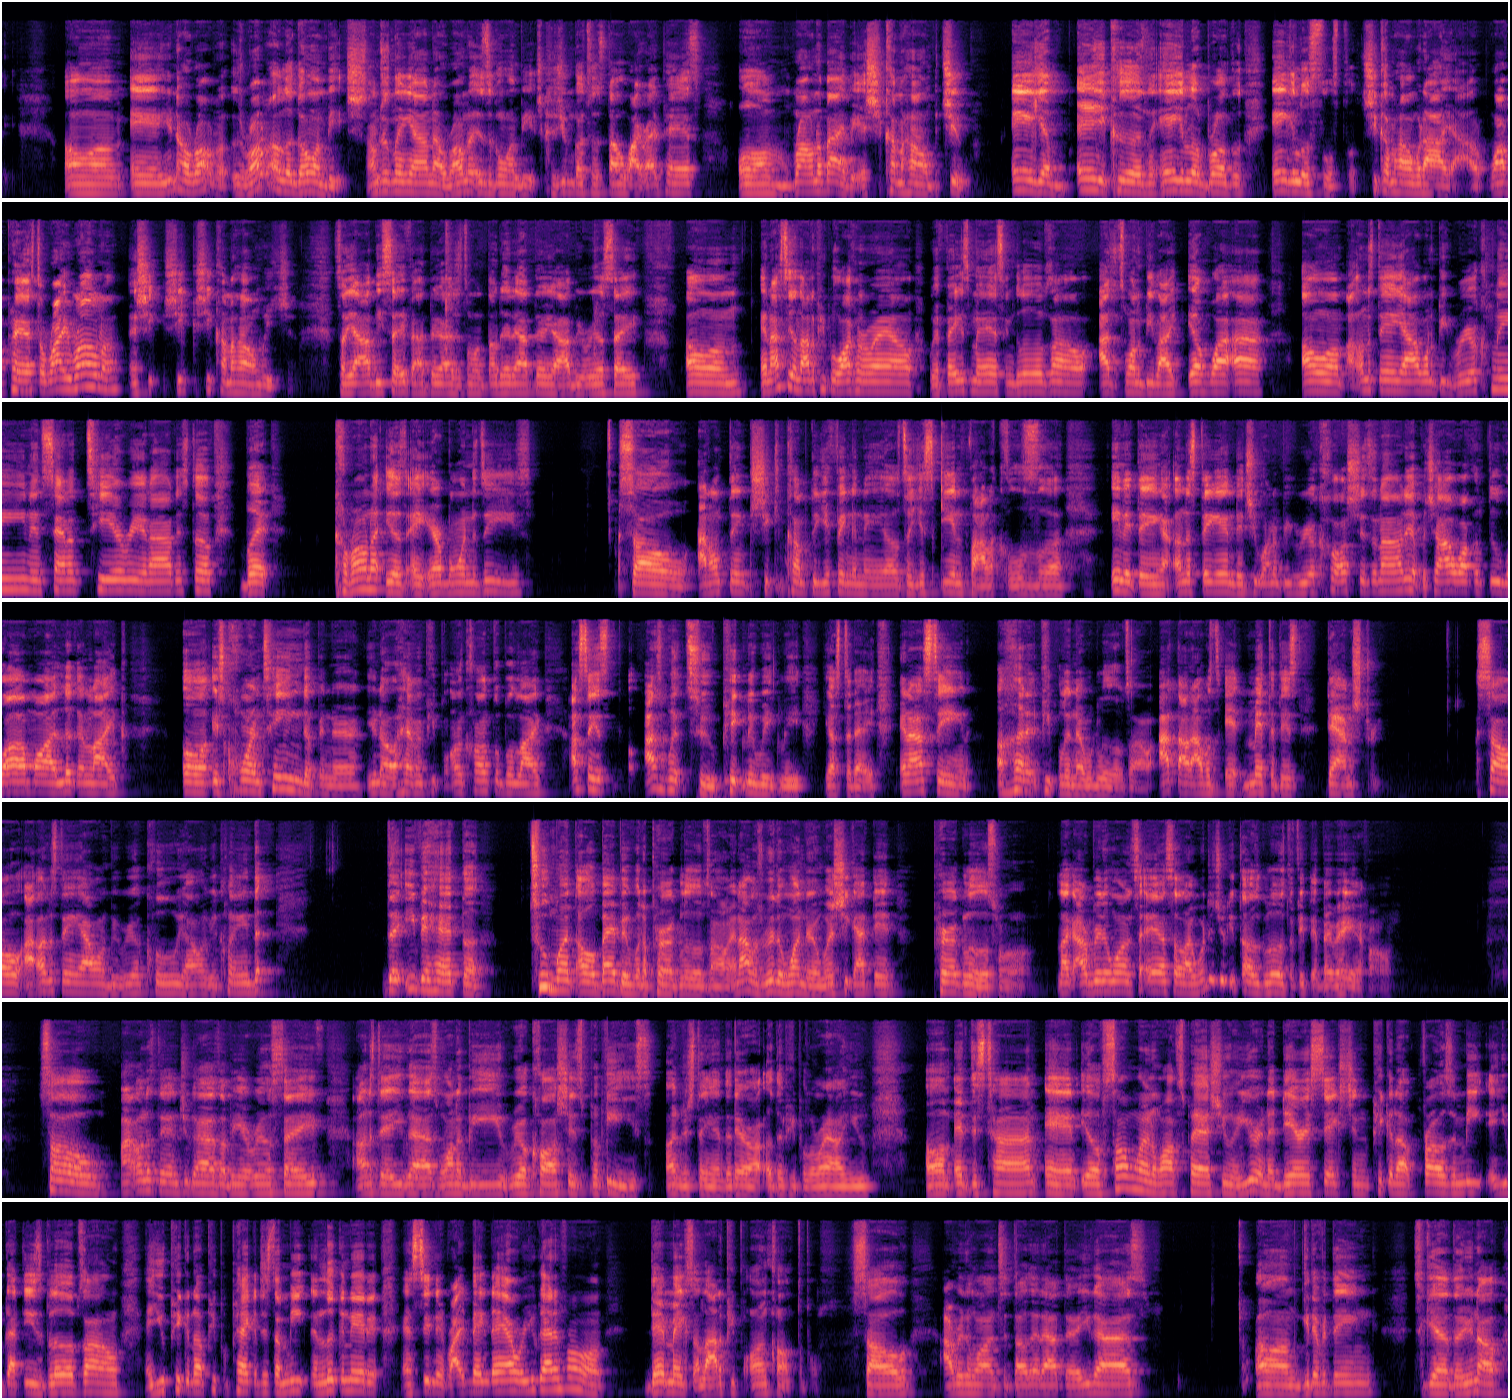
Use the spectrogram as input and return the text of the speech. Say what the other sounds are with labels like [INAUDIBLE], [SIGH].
Um, and you know, Rona, Rona is a going beach. I'm just letting y'all know, Rona is a going beach because you can go to the store, white right past, um, Rona baby, and she coming home with you and your and your cousin and your little brother and your little sister. She come home with all y'all. Walk past the right Rona and she she she coming home with you. So y'all be safe out there. I just want to throw that out there. Y'all be real safe. Um, and I see a lot of people walking around with face masks and gloves on. I just want to be like, FYI. Um, I understand y'all want to be real clean and sanitary and all this stuff, but Corona is a airborne disease. So I don't think she can come through your fingernails or your skin follicles or anything. I understand that you want to be real cautious and all that, but y'all walking through Walmart looking like uh it's quarantined up in there, you know, having people uncomfortable. Like I say I went to Piggly Wiggly yesterday and I seen a hundred people in there with gloves on. I thought I was at Methodist down the street. So I understand y'all want to be real cool, y'all want to be clean. They even had the two month old baby with a pair of gloves on, and I was really wondering where she got that pair of gloves from. Like I really wanted to ask her, like, where did you get those gloves to fit that baby hair from? So I understand you guys are being real safe. I understand you guys want to be real cautious, but please understand that there are other people around you um, at this time. And if someone walks past you and you're in the dairy section picking up frozen meat and you got these gloves on and you picking up people packages of meat and looking at it and sitting it right back down where you got it from, that makes a lot of people uncomfortable. So I really wanted to throw that out there. You guys um, get everything together, you know.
